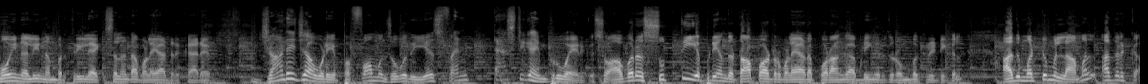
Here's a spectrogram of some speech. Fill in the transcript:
Moeen Ali number த்ரீல எக்ஸலண்டாக விளையாடிருக்காரு. ஜாடேஜாவுடைய பர்ஃபார்மன்ஸ் ஓவர் தி இயர்ஸ் ஃபேன்டாஸ்டிக்காக இம்ப்ரூவ் ஆயிருக்கு. ஸோ அவரை சுற்றி எப்படி அந்த டாப் ஆர்டர் விளையாட போகிறாங்க அப்படிங்கிறது ரொம்ப கிரிட்டிக்கல் அது மட்டும் இல்லாமல் அதற்கு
